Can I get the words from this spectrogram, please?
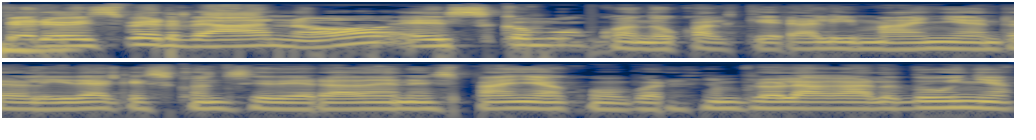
Pero es verdad, ¿no? Es como cuando cualquier alimaña, en realidad, que es considerada en España, como por ejemplo la garduña,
